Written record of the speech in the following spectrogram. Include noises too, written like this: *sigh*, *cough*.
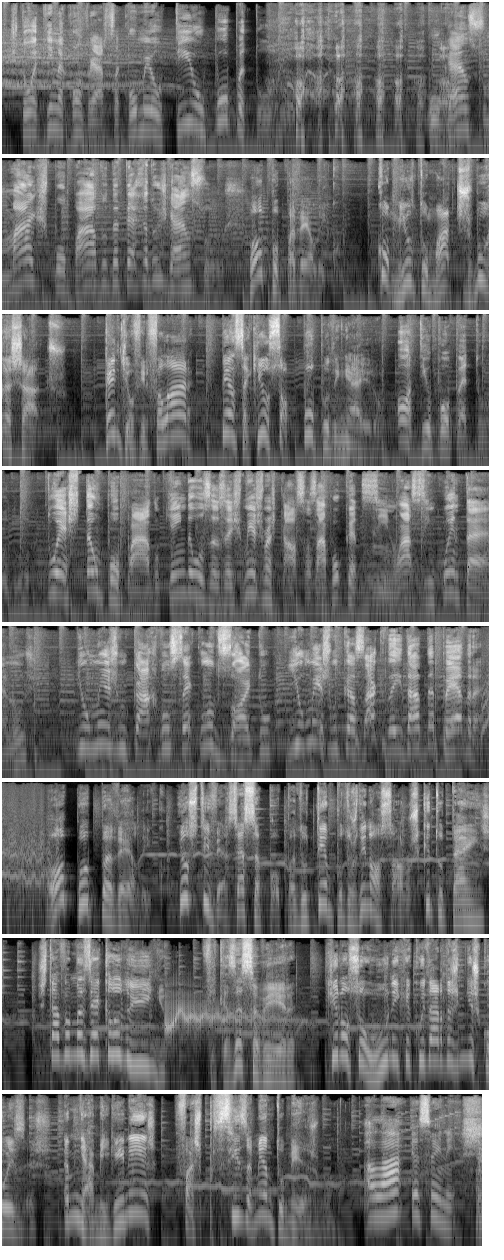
Estou aqui na conversa com o meu tio Poupa Tudo. *laughs* o ganso mais poupado da terra dos gansos. Ó Popadélico, com mil tomates borrachados. Quem te ouvir falar, pensa que eu só poupo dinheiro. Ó tio Poupa Tudo, tu és tão poupado que ainda usas as mesmas calças à boca de sino há 50 anos e o mesmo carro do século XVIII e o mesmo casaco da Idade da Pedra. Ó Popadélico, eu se tivesse essa popa do tempo dos dinossauros que tu tens, estava mas é caladinho. Ficas a saber que eu não sou o único a cuidar das minhas coisas. A minha amiga Inês faz precisamente o mesmo. Olá, eu sou a Inês.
